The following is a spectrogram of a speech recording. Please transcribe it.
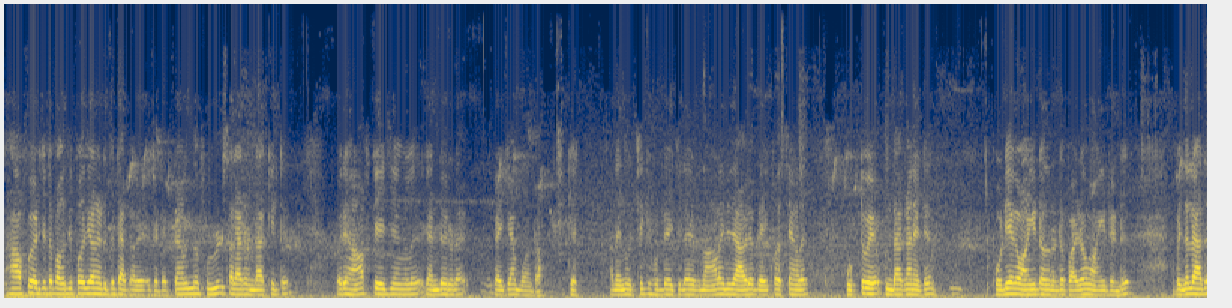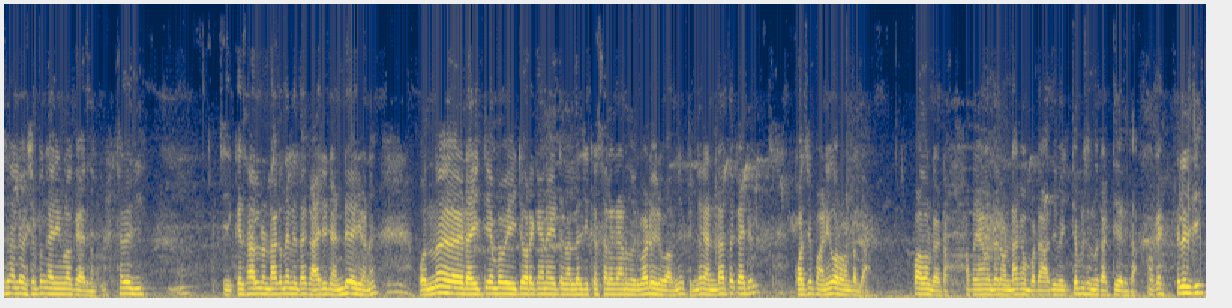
ഹാഫ് മേടിച്ചിട്ട് പകുതി പകുതിയാണ് എടുത്തിട്ട് വെച്ചിട്ട്. ഇപ്പം ഞങ്ങൾ ഇന്ന് ഫുൾ സലാഡ് ഉണ്ടാക്കിയിട്ട് ഒരു ഹാഫ് കെ ജി ഞങ്ങൾ രണ്ടുപേരുടെ കഴിക്കാൻ പോകണം കേട്ടോ ചിക്കൻ കാരണം ഇന്ന് ഉച്ചയ്ക്ക് ഫുഡ് കഴിച്ചില്ല. നാളെ ഇനി രാവിലെ ബ്രേക്ക്ഫാസ്റ്റ് ഞങ്ങൾ പുട്ട് ഉണ്ടാക്കാനായിട്ട് പൊടിയൊക്കെ വാങ്ങിയിട്ട് വന്നിട്ടുണ്ട് പഴവും വാങ്ങിയിട്ടുണ്ട്. അപ്പോൾ ഇന്നലെ രാത്രി നല്ല വിശപ്പും കാര്യങ്ങളൊക്കെ ആയിരുന്നു. അതെ ജി? ചിക്കൻ സാലഡ് ഉണ്ടാക്കുന്നതിൽ എന്താ കാര്യം? രണ്ട് കാര്യമാണ്. ഒന്ന് ഡയറ്റ് ചെയ്യുമ്പോൾ വെയിറ്റ് കുറയ്ക്കാനായിട്ട് നല്ല ചിക്കൻ സാലഡാണെന്ന് ഒരുപാട് പേര് പറഞ്ഞു. പിന്നെ രണ്ടാമത്തെ കാര്യം കുറച്ച് പണി കുറവുണ്ടല്ലോ. അപ്പോൾ അതുകൊണ്ട് കേട്ടോ. അപ്പോൾ ഞങ്ങൾ എന്തായാലും ഉണ്ടാക്കാൻ പോട്ടെ. ആദ്യം വെജിറ്റബിൾസ് ഒന്ന് കട്ട് ചെയ്തെടുക്കാം. ഓക്കെ അല്ലേ ലിജി?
